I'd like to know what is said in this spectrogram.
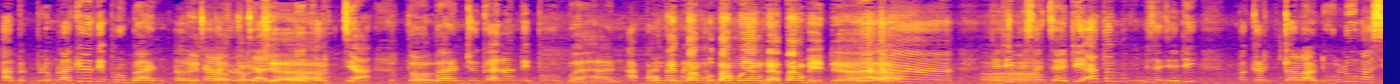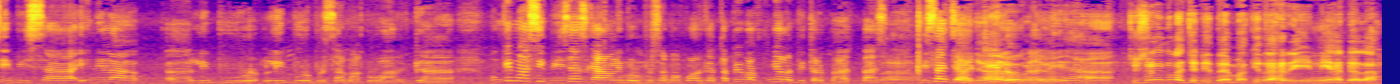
ab- belum lagi nanti perubahan eh, Ritme cara kerja, kerja. ritme kerja. Betul. Perubahan juga nanti perubahan apa Mungkin namanya? tamu-tamu yang datang beda. Heeh. Jadi Ah. bisa jadi atau mungkin bisa jadi peker- kalau dulu masih bisa inilah eh, libur libur bersama keluarga. Mungkin masih bisa sekarang libur bersama keluarga tapi waktunya lebih terbatas. Hmm. Nah, bisa jadi banyak, loh banyak. kali ya. Justru itulah jadi tema kita hari ini adalah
